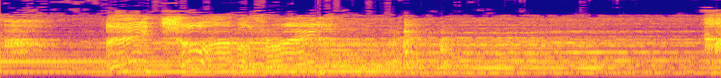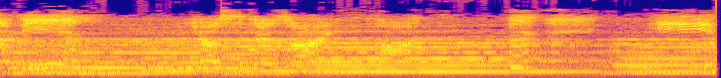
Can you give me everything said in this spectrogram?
Me too, I'm afraid. Come in.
